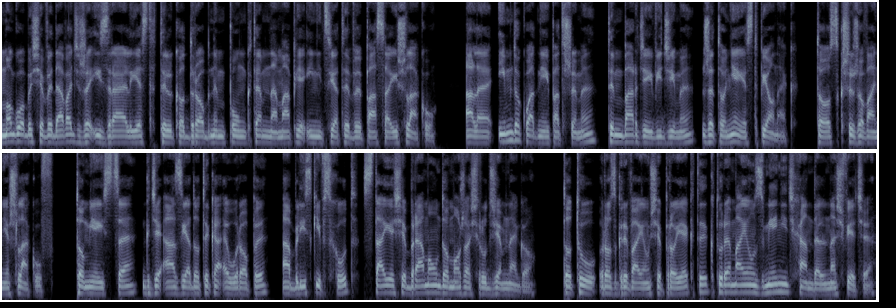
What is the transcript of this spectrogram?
mogłoby się wydawać, że Izrael jest tylko drobnym punktem na mapie inicjatywy pasa i szlaku, ale im dokładniej patrzymy, tym bardziej widzimy, że to nie jest pionek, to skrzyżowanie szlaków. To miejsce, gdzie Azja dotyka Europy, a Bliski Wschód staje się bramą do Morza Śródziemnego. To tu rozgrywają się projekty, które mają zmienić handel na świecie.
